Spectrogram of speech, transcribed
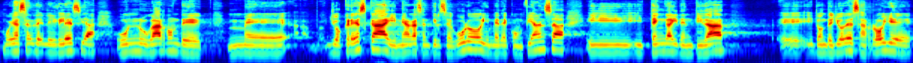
voy a hacer de la iglesia un lugar donde me, yo crezca y me haga sentir seguro y me dé confianza y tenga identidad. Eh, y donde yo desarrolle,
